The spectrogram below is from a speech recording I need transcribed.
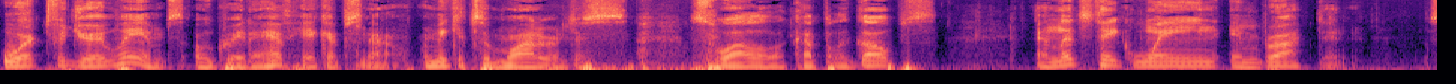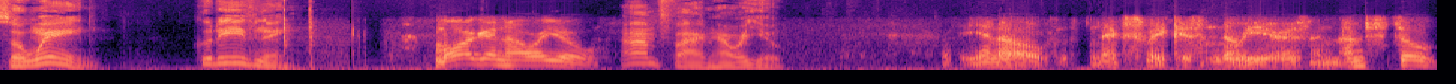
worked for Jerry Williams. Oh, great. I have hiccups now. Let me get some water and just swallow a couple of gulps. And let's take Wayne in Brockton. So, Wayne, good evening. Morgan, how are you? I'm fine. How are you? You know, next week is New Year's, and I'm still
